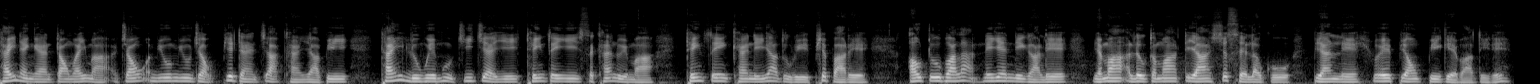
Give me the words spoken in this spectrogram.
ထိုင်းနိုင်ငံတောင်ပိုင်းမှာအကြောင်းအမျိုးမျိုးကြောင့်ပြစ်ဒဏ်ကြခံရပြီးထိုင်းလူဝင်မှုကြီးကြပ်ရေးထိန်းသိမ်းရေးစခန်းတွေမှာထိန်းသိမ်းခံနေရသူတွေဖြစ်ပါတယ်။အောက်တိုဘာလ2ရက်နေ့ကလည်းမြန်မာအလုသမား180လောက်ကိုပြန်လည်လွှဲပြောင်းပေးခဲ့ပါသေးတယ်။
